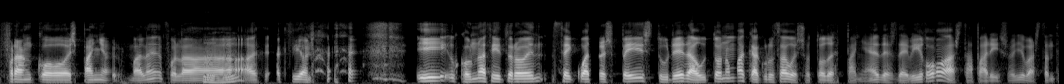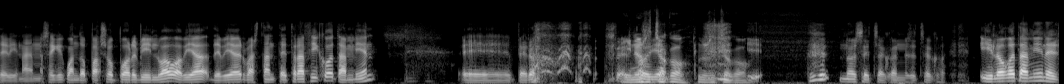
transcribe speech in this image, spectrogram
franco-español, ¿vale? Fue la acción. y con una Citroën C4 Space Turera autónoma que ha cruzado eso, todo España, ¿eh? Desde Vigo hasta París. Oye, bastante bien. Además, aquí cuando pasó por Bilbao había, debía haber bastante tráfico también. Eh, pero, pero Y no se chocó, no se chocó. Y- No se chocó, no se chocó. Y luego también el-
